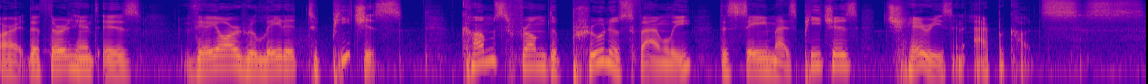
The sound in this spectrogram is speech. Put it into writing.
All right. The third hint is they are related to peaches. Comes from the prunus family, the same as peaches, cherries, and apricots.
